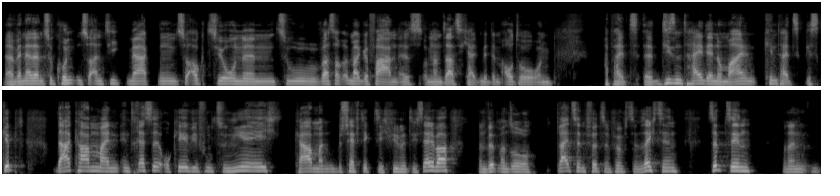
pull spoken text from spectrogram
äh, wenn er dann zu Kunden, zu Antikmärkten, zu Auktionen, zu was auch immer gefahren ist. Und dann saß ich halt mit im Auto und habe halt äh, diesen Teil der normalen Kindheit geskippt. Da kam mein Interesse, okay, wie funktioniere ich? Klar, man beschäftigt sich viel mit sich selber. Dann wird man so 13, 14, 15, 16, 17 und dann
